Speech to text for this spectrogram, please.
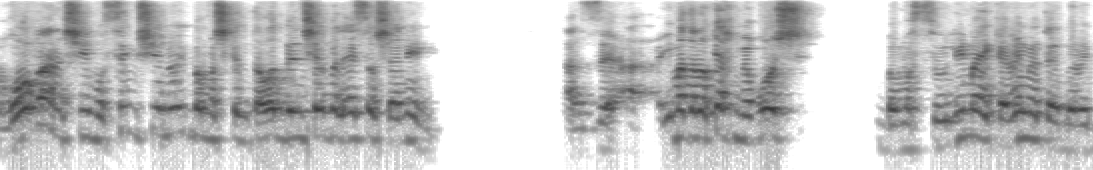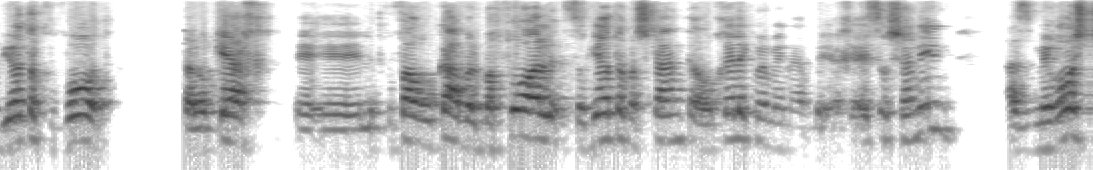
רוב האנשים עושים שינוי במשכנתאות בין 7 ל-10 שנים. אז אה, אם אתה לוקח מראש במסלולים היקרים יותר, בריביות הקבועות, אתה לוקח אה, אה, לתקופה ארוכה, אבל בפועל סוגר את המשכנתה או חלק ממנה אחרי 10 שנים, אז מראש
